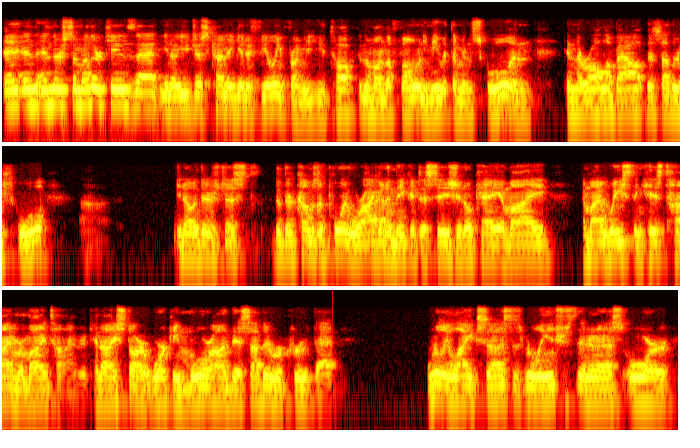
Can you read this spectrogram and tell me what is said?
and, and, and there's some other kids that you know you just kind of get a feeling from. You, you talk to them on the phone, you meet with them in school, and and they're all about this other school, uh, you know, there's just there comes a point where I got to make a decision. Okay, am I am I wasting his time or my time? can I start working more on this other recruit that really likes us, is really interested in us, or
